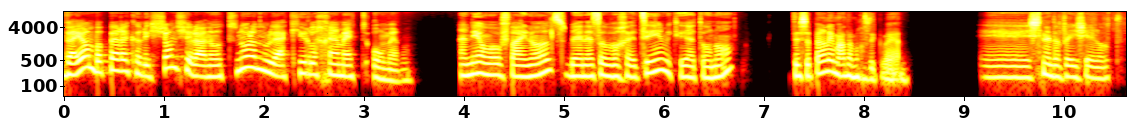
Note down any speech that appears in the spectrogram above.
והיום בפרק הראשון שלנו, תנו לנו להכיר לכם את עומר. אני עומר פיינולס, בן עשר וחצי, מקריית אונו. תספר לי מה אתה מחזיק ביד. אה, שני דפי שאלות.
